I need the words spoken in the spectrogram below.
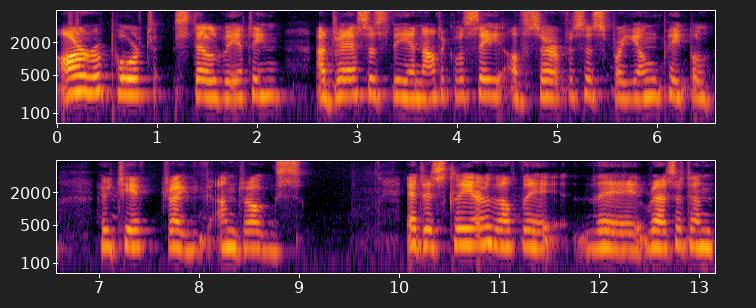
Our report, Still Waiting, addresses the inadequacy of services for young people who take drink and drugs. It is clear that the, the resident,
